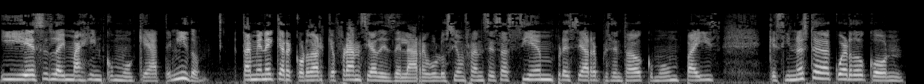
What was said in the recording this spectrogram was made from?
y esa es la imagen como que ha tenido. También hay que recordar que Francia, desde la Revolución Francesa, siempre se ha representado como un país que si no esté de acuerdo con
